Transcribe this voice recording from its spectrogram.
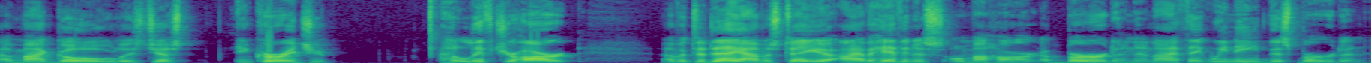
uh, my goal is just encourage you, lift your heart, uh, but today, I must tell you, I have a heaviness on my heart, a burden, and I think we need this burden.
